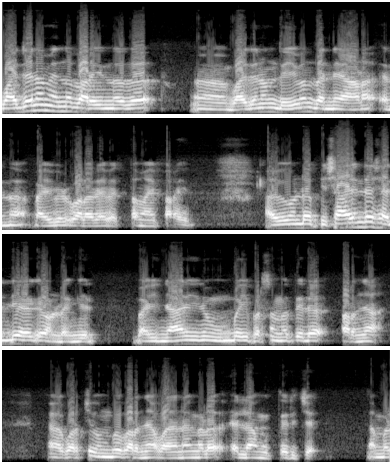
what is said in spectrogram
വചനം എന്ന് പറയുന്നത് വചനം ദൈവം തന്നെയാണ് എന്ന് ബൈബിൾ വളരെ വ്യക്തമായി പറയുന്നു. അതുകൊണ്ട് പിശാലിന്റെ ശല്യമൊക്കെ ഉണ്ടെങ്കിൽ ഞാൻ ഇതിനു മുമ്പ് ഈ പ്രസംഗത്തിൽ പറഞ്ഞ കുറച്ചു മുമ്പ് പറഞ്ഞ വചനങ്ങൾ എല്ലാം ഉദ്ധരിച്ച് നമ്മൾ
